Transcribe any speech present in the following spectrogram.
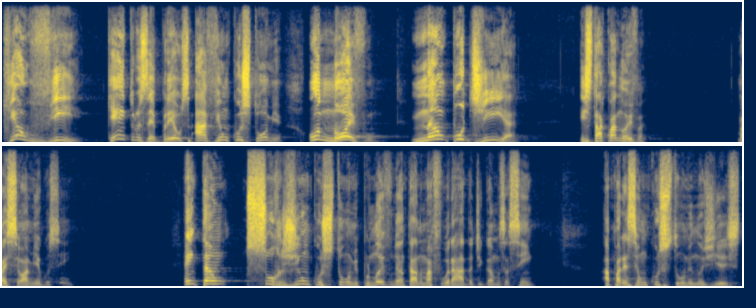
que eu vi que entre os hebreus havia um costume: o noivo não podia estar com a noiva, mas seu amigo sim. Então surgiu um costume, para o noivo não entrar numa furada, digamos assim, apareceu um costume nos dias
